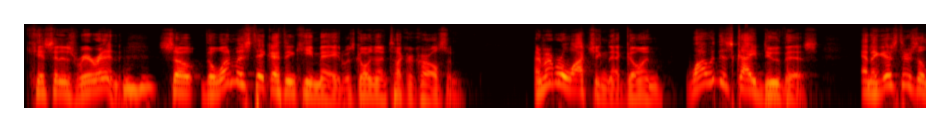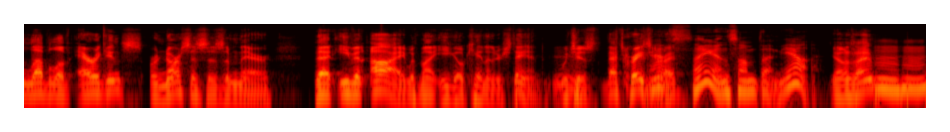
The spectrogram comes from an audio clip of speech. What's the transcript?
kissing his rear end. Mm-hmm. So the one mistake I think he made was going on Tucker Carlson. I remember watching that, going, "Why would this guy do this?" And I guess there's a level of arrogance or narcissism there that even I, with my ego, can't understand. Mm. Which is that's crazy, that's right? Saying something, yeah. You know what I'm saying? Mm-hmm.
